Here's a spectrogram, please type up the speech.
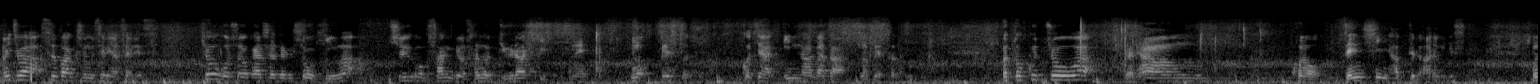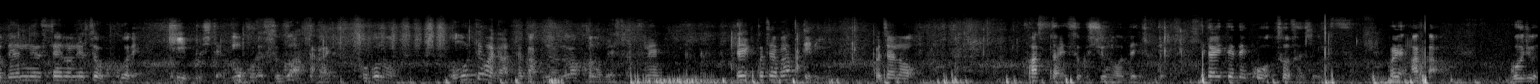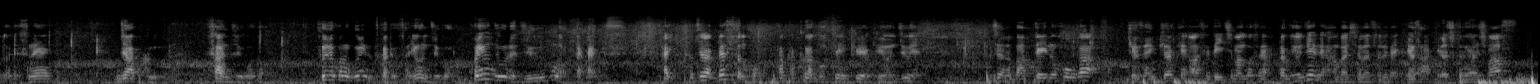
こんにちは、スーパーアクション店の野菜です。今日ご紹介されている商品は中国産業さんのデュラヒーですね。のベストです。こちらインナー型のベストです。これ特徴は、じゃじゃーん。この全身に貼ってるアルミですね。この電熱性の熱をここでキープして、もうこれすごいあったかいです。ここの表まであったかくなるのがこのベストですね。で、こちらバッテリー。こちらのファスターにすぐ収納できて、左手でこう操作します。これ赤50度ですね。弱35度。それでこのグリーン使ってください。45度。これ45度で十分あったかいです。はい。こちらベストの方、価格は5940円。こちらのバッテリーの方が9900円、合わせて1万5840円で販売しておりますので、皆さんよろしくお願いします。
